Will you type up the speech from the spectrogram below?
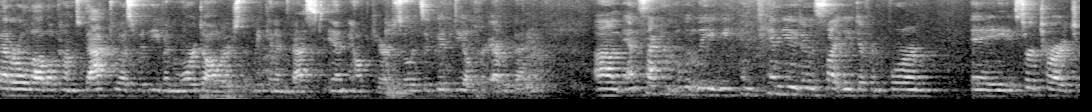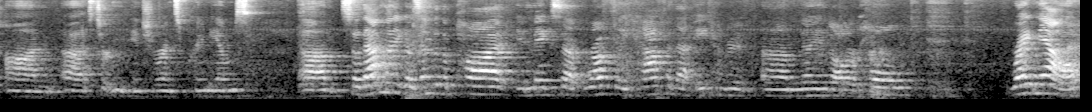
federal level, comes back to us with even more dollars that we can invest in healthcare. So it's a good deal for everybody. Um, And secondly, we continued in a slightly different form, a surcharge on uh, certain insurance premiums. Um, So that money goes into the pot, it makes up roughly half of that 800 um, million dollar hole. Right now,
